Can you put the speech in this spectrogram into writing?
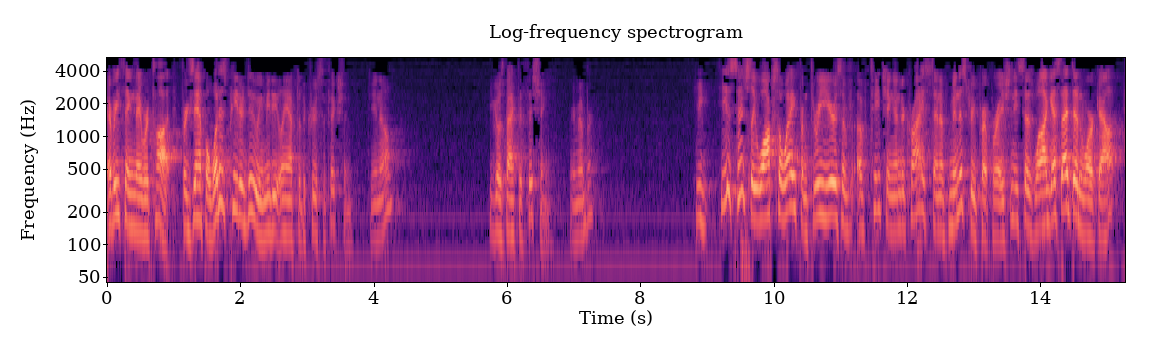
everything they were taught. For example, what does Peter do immediately after the crucifixion? Do you know? He goes back to fishing, remember? he, he essentially walks away from three years of, of teaching under Christ and of ministry preparation. He says, Well, I guess that didn't work out.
